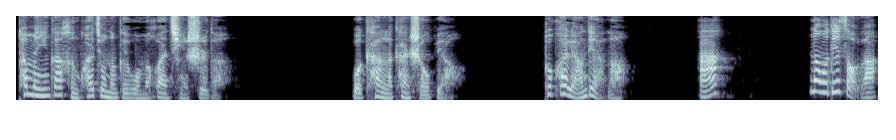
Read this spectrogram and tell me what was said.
他们应该很快就能给我们换寝室的。我看了看手表，都快两点了。啊，那我得走了。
